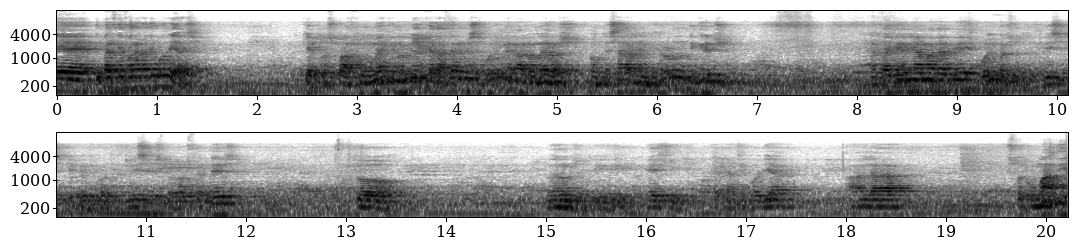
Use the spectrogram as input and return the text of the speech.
ε, υπάρχει διαφορά κατηγορίας. Και προσπαθούμε και νομίζω ότι καταφέρνουμε σε πολύ μεγάλο μέρος των τεσσάρων ημιχρόνων να την κρύψουμε. Μετά και είναι μια ομάδα που έχει πολύ περισσότερες λύσεις και ποιοτικότερε λύσεις, προγραμματέ. Αυτό δεν νομίζω ότι έχει κάποια αμφιβολία. Αλλά στο κομμάτι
